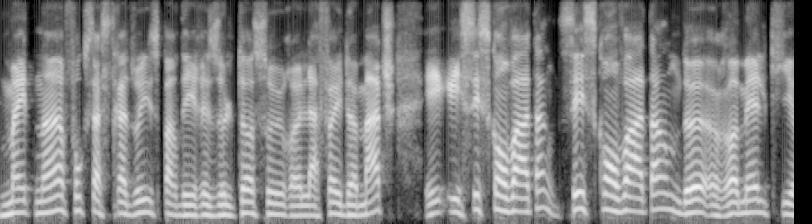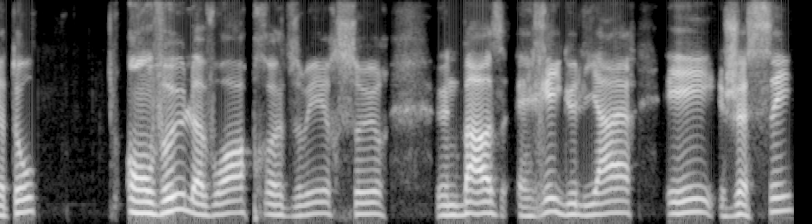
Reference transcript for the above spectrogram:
Maintenant, il faut que ça se traduise par des résultats sur euh, la feuille de match. Et, c'est ce qu'on va attendre. C'est ce qu'on va attendre de Romel Kyoto. On veut le voir produire sur une base régulière et je sais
